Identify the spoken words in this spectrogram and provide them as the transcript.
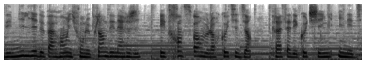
des milliers de parents y font le plein d'énergie et transforment leur quotidien grâce à des coachings inédits.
